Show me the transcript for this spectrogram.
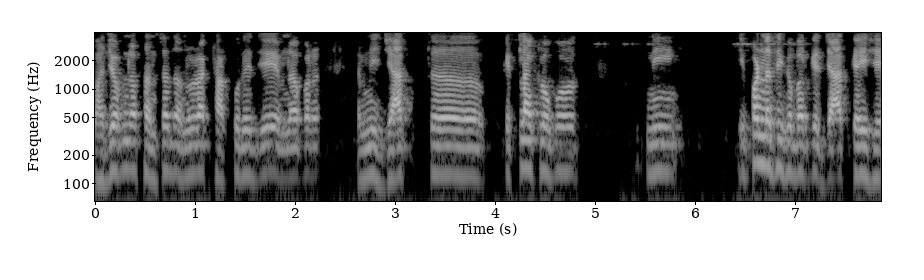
ભાજપના સાંસદ અનુરાગ ઠાકુરે જે એમના પર એમની જાત કેટલાક લોકોની એ પણ નથી ખબર કે જાત કઈ છે.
